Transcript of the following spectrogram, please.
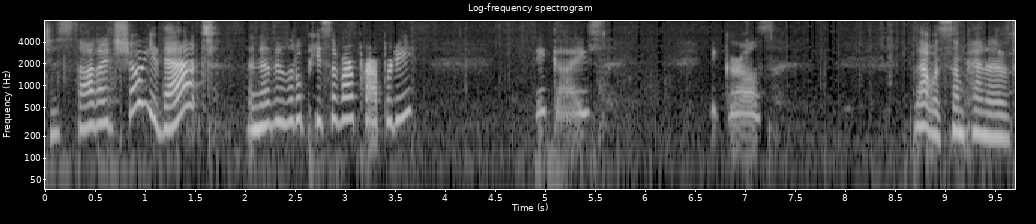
just thought I'd show you that. Another little piece of our property. Hey guys. Hey girls. That was some kind of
